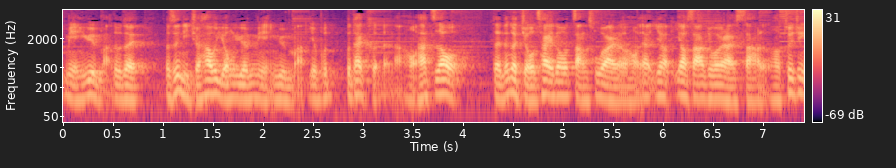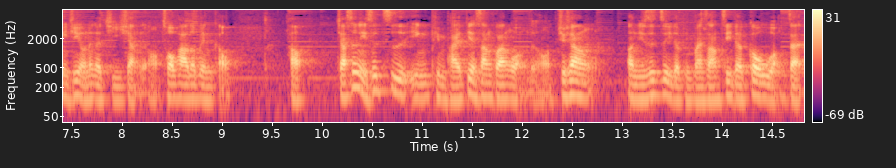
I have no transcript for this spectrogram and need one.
免运嘛，对不对？可是你觉得它会永远免运嘛？也不不太可能啊吼。它之后等那个韭菜都长出来了哈，要要要杀就会来杀了哈。最近已经有那个迹象了哈，抽趴都变高。好，假设你是自营品牌电商官网的哦，就像啊你是自己的品牌商，自己的购物网站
